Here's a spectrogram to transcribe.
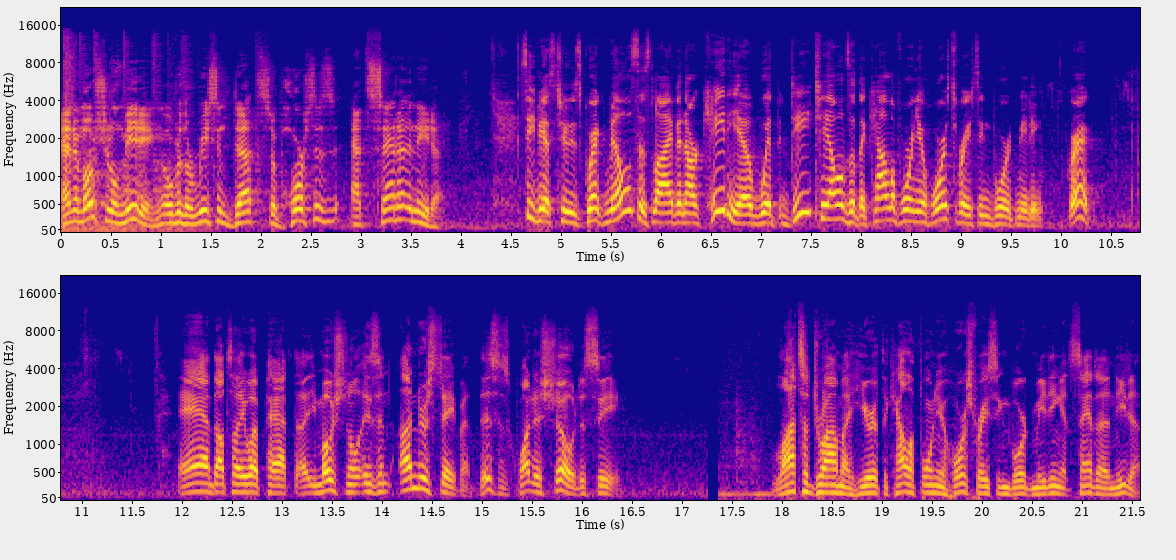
An emotional meeting over the recent deaths of horses at Santa Anita. CBS 2's Greg Mills is live in Arcadia with details of the California Horse Racing Board meeting. Greg. And I'll tell you what, Pat, uh, emotional is an understatement. This is quite a show to see. Lots of drama here at the California Horse Racing Board meeting at Santa Anita.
